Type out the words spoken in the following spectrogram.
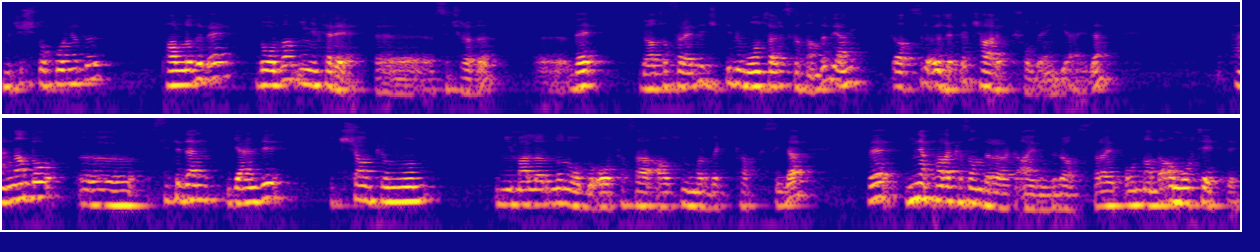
müthiş top oynadı, parladı ve doğrudan İngiltere'ye e, sıçradı. E, ve Galatasaray'da ciddi bir bonservis kazandırdı. Yani Galatasaray özetle kar etmiş oldu Ndiaye'den. Fernando e, City'den geldi. İki şampiyonluğun mimarlarından oldu orta saha 6 numaradaki katkısıyla. Ve yine para kazandırarak ayrıldı Galatasaray. Ondan da amorti etti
